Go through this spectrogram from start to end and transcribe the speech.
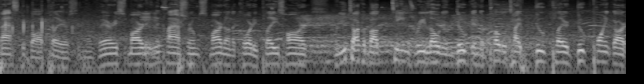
basketball players. You know, very smart in the mm-hmm. classroom, smart on the court. He plays hard. When you talk about teams reloading Duke and the prototype Duke player, Duke point guard,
